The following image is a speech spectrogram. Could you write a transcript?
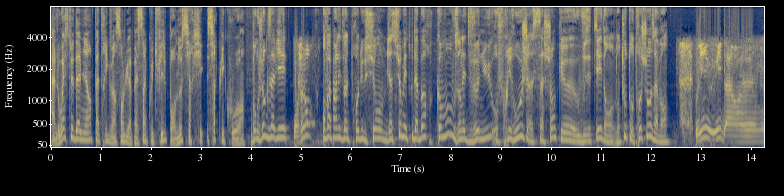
à l'ouest d'Amiens. Patrick Vincent lui a passé un coup de fil pour nos circuits, circuits courts. Bonjour Xavier. Bonjour. On va parler de votre production bien sûr, mais tout d'abord, comment vous en êtes venu aux fruits rouges sachant que vous étiez dans, dans toute autre chose avant? Oui, oui, ben, euh,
